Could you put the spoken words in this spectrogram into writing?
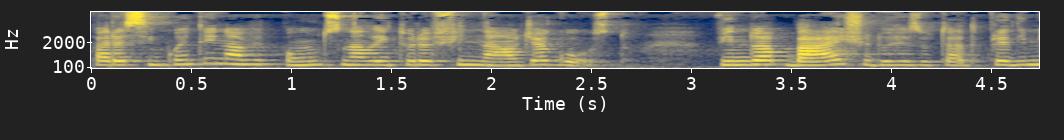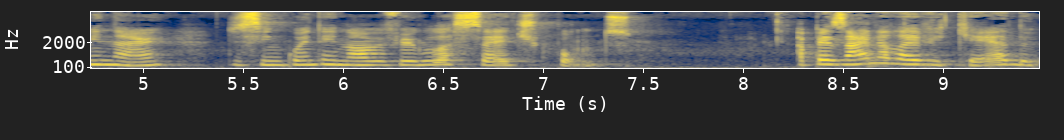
para 59 pontos na leitura final de agosto, vindo abaixo do resultado preliminar de 59,7 pontos. Apesar da leve queda,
